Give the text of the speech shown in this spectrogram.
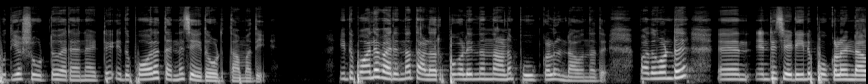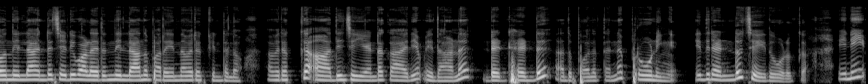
പുതിയ ഷൂട്ട് വരാനായിട്ട് ഇതുപോലെ തന്നെ ചെയ്ത് കൊടുത്താൽ മതി. ഇതുപോലെ വരുന്ന തളർപ്പുകളിൽ നിന്നാണ് പൂക്കൾ ഉണ്ടാവുന്നത്. അപ്പോൾ അതുകൊണ്ട് എന്റെ ചെടിയിൽ പൂക്കൾ ഉണ്ടാവുന്നില്ല എന്റെ ചെടി വളരുന്നില്ല എന്ന് പറയുന്നവരൊക്കെ ഉണ്ടല്ലോ. അവരൊക്കെ ആദ്യം ചെയ്യേണ്ട കാര്യം ഇതാണ് ഡെഡ് ഹെഡ് അതുപോലെ തന്നെ പ്രൂണിങ്. ഇത് രണ്ടും ചെയ്തു കൊടുക്കുക. ഇനി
